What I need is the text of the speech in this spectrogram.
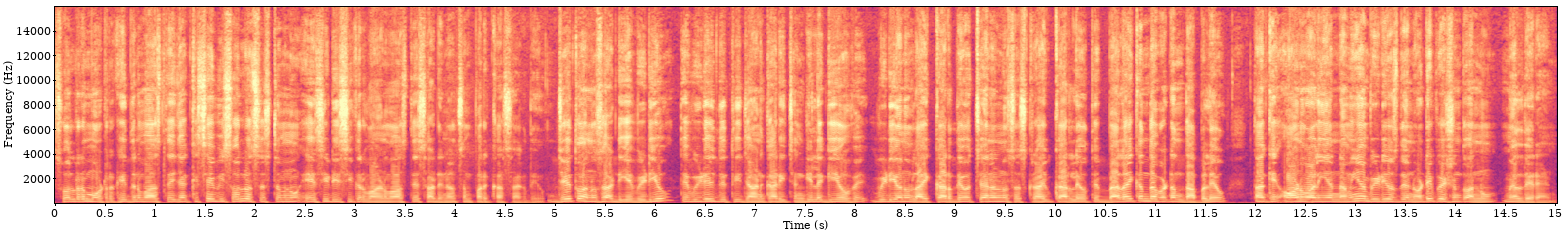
ਸੋਲਰ ਮੋਟਰ ਖਰੀਦਣ ਵਾਸਤੇ ਜਾਂ ਕਿਸੇ ਵੀ ਸੋਲਰ ਸਿਸਟਮ ਨੂੰ AC/DC ਕਰਵਾਉਣ ਵਾਸਤੇ ਸਾਡੇ ਨਾਲ ਸੰਪਰਕ ਕਰ ਸਕਦੇ ਹੋ। ਜੇ ਤੁਹਾਨੂੰ ਸਾਡੀ ਇਹ ਵੀਡੀਓ ਤੇ ਵੀਡੀਓ ਦਿੱਤੀ ਜਾਣਕਾਰੀ ਚੰਗੀ ਲੱਗੀ ਹੋਵੇ ਵੀਡੀਓ ਨੂੰ ਲਾਈਕ ਕਰ ਦਿਓ ਚੈਨਲ ਨੂੰ ਸਬਸਕ੍ਰਾਈਬ ਕਰ ਲਿਓ ਤੇ ਬੈਲ ਆਈਕਨ ਦਾ ਬਟਨ ਦੱਬ ਲਿਓ ਤਾਂ ਕਿ ਆਉਣ ਵਾਲੀਆਂ ਨਵੀਆਂ ਵੀਡੀਓਜ਼ ਦੇ ਨੋਟੀਫਿਕੇਸ਼ਨ ਤੁਹਾਨੂੰ ਮਿਲਦੇ ਰਹਿਣ।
